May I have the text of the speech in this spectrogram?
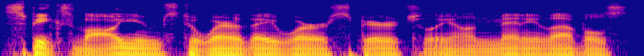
speaks volumes to where they were spiritually on many levels.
